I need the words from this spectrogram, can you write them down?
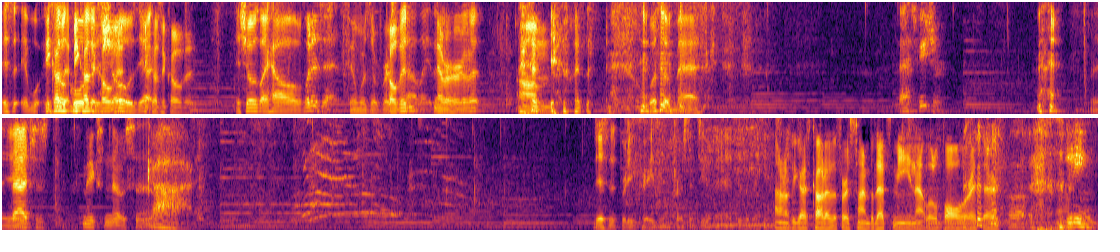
It's, it, it's because so of, cool because of 'cause COVID. shows, yeah. Because of COVID. it shows like how What is that? filmers are versatile COVID. like that. Never heard of it. Um, what's, a, what's a mask? That's feature. It That is. just makes no sense. God. this is pretty crazy in person too, man. It doesn't make any I don't know if you guys caught it the first time, but that's me in that little ball right there. Uh, eating.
